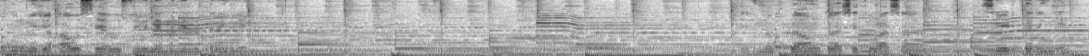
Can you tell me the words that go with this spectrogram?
दूर में जो हाउस है, उसमें भी लेमन येलो करेंगे। ब्राउन कलर से थोड़ा सा शेड करेंगे।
